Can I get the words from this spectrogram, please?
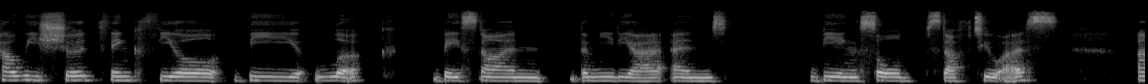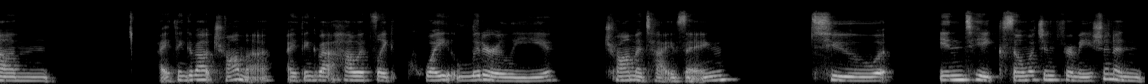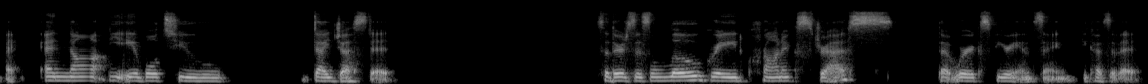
how we should think, feel, be, look based on the media and being sold stuff to us. Um, I think about trauma. I think about how it's like quite literally traumatizing to intake so much information and and not be able to digest it so there's this low grade chronic stress that we're experiencing because of it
